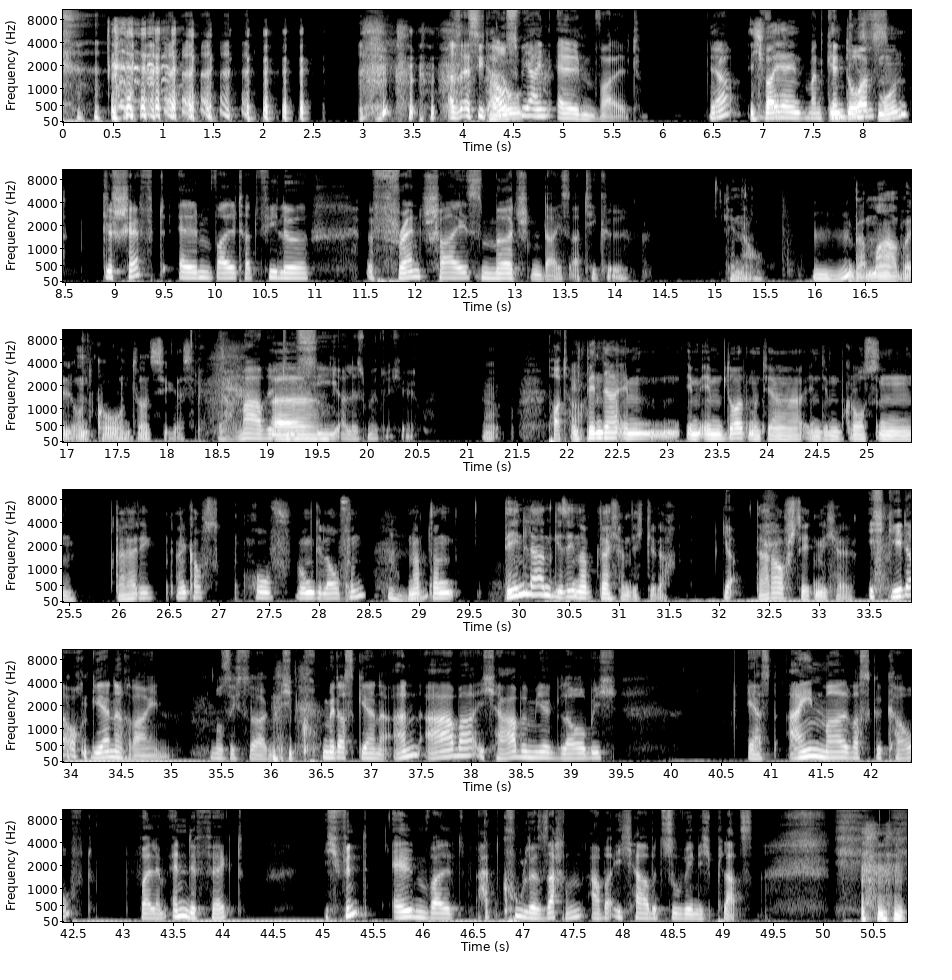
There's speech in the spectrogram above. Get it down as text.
also es sieht Hallo? aus wie ein Elbenwald. Ja? Ich war ja in, Man kennt in Dortmund. Geschäft Elbenwald hat viele Franchise-Merchandise-Artikel. Genau. Mhm. Über Marvel und Co. und sonstiges. Ja, Marvel, DC, äh, alles Mögliche. Ja. Potter. Ich bin da im, im, im Dortmund ja in dem großen Galerie-Einkaufshof rumgelaufen mhm. und habe dann den Laden gesehen und habe gleich an dich gedacht. Ja. Darauf steht Michael. Ich gehe da auch gerne rein, muss ich sagen. Ich gucke mir das gerne an, aber ich habe mir, glaube ich, erst einmal was gekauft, weil im Endeffekt, ich finde Elbenwald hat coole Sachen, aber ich habe zu wenig Platz.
